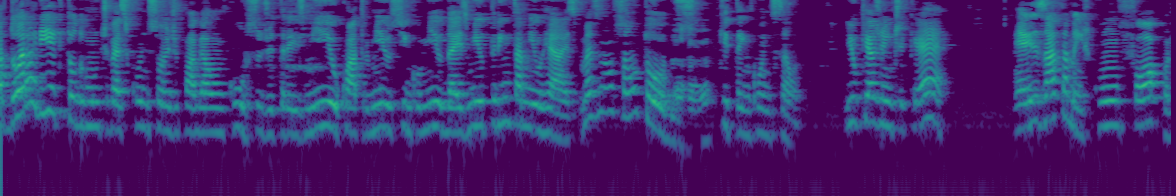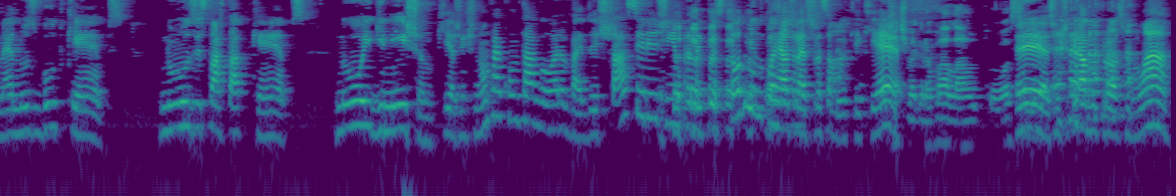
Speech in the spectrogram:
adoraria que todo mundo tivesse condições de pagar um curso de 3 mil, 4 mil, 5 mil, 10 mil, 30 mil reais. Mas não são todos Aham. que têm condição. E o que a gente quer é exatamente com um foco né, nos bootcamps, nos startup camps, no Ignition, que a gente não vai contar agora, vai deixar a cerejinha para depois todo mundo correr atrás para saber o que, que A é. gente vai gravar lá o próximo. É, a gente grava o próximo lá.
